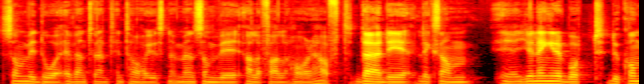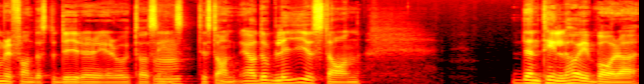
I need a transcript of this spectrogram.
som vi då eventuellt inte har just nu, men som vi i alla fall har haft. Där det liksom, eh, ju längre bort du kommer ifrån, desto dyrare är det att ta sig mm. in till stan. Ja, då blir ju stan, den tillhör ju bara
